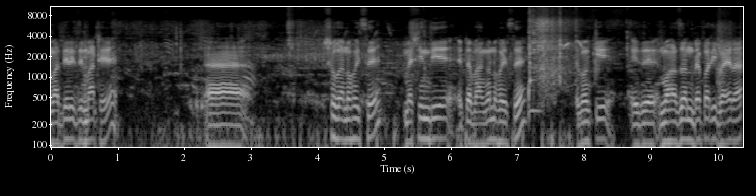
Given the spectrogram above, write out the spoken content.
আমাদের এই যে মাঠে শুকানো হয়েছে। মেশিন দিয়ে এটা ভাঙানো হয়েছে। এবং কি এই যে মহাজন ব্যাপারী ভাইয়েরা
